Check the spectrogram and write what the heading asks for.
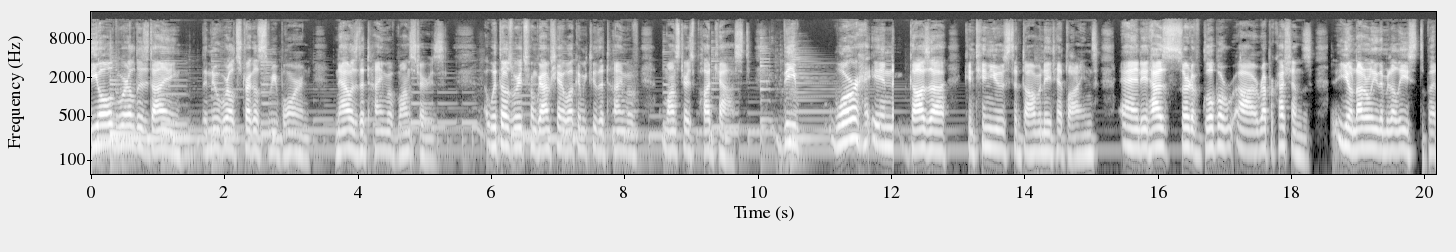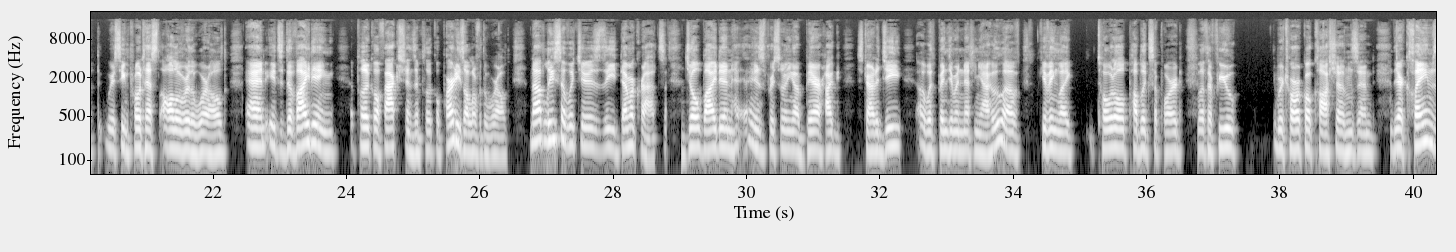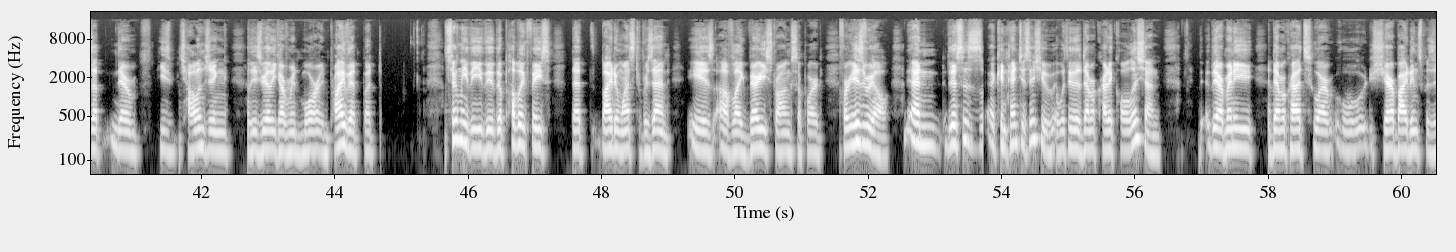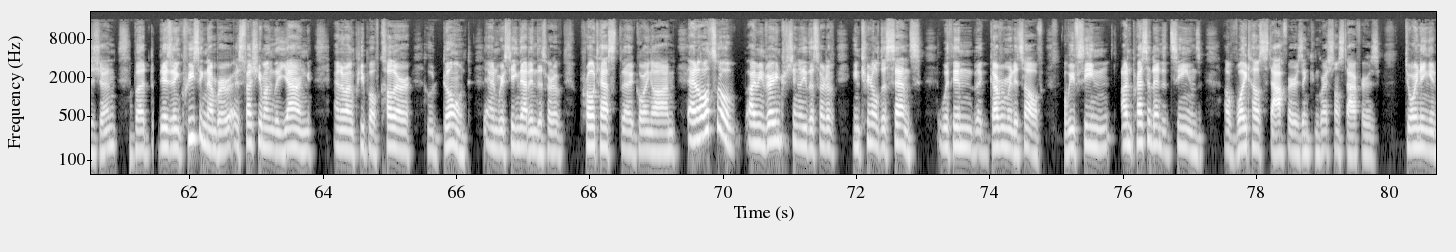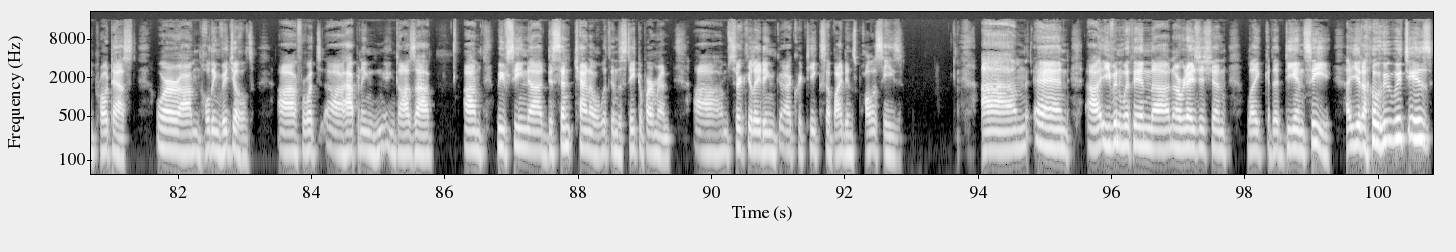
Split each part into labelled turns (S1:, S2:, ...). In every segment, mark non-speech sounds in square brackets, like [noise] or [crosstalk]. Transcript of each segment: S1: The old world is dying. The new world struggles to be born. Now is the time of monsters. With those words from Gramsci, I welcome you to the Time of Monsters podcast. The war in Gaza continues to dominate headlines, and it has sort of global uh, repercussions. You know, not only in the Middle East, but we're seeing protests all over the world, and it's dividing political factions and political parties all over the world, not least of which is the Democrats. Joe Biden is pursuing a bear hug strategy uh, with Benjamin Netanyahu of giving like total public support with a few rhetorical cautions and their claims that they're he's challenging the Israeli government more in private, but certainly the, the the public face that Biden wants to present is of like very strong support for Israel. And this is a contentious issue within the Democratic coalition. There are many Democrats who are who share Biden's position, but there's an increasing number, especially among the young and among people of color, who don't. And we're seeing that in the sort of protests that are going on. And also, I mean, very interestingly, the sort of internal dissents within the government itself. We've seen unprecedented scenes of White House staffers and congressional staffers joining in protest or um, holding vigils uh, for what's uh, happening in Gaza. Um, we've seen a dissent channel within the State Department um, circulating uh, critiques of Biden's policies. Um, and uh, even within uh, an organization like the DNC, uh, you know, [laughs] which is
